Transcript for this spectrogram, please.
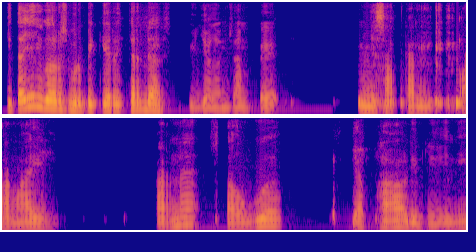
kitanya juga harus berpikir cerdas jangan sampai menyesatkan orang lain karena setahu gua setiap hal di dunia ini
